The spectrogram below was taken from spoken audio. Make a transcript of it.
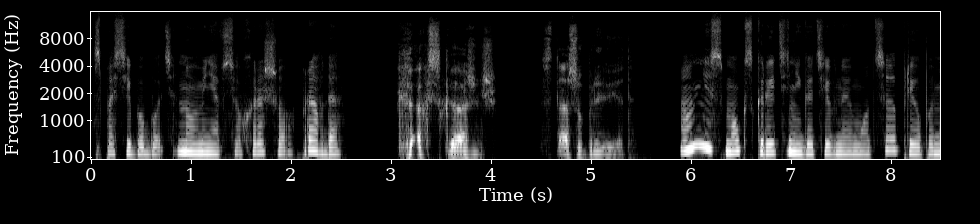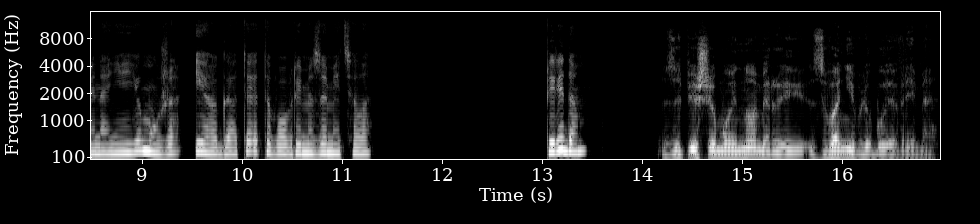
«Спасибо, Боть, но у меня все хорошо, правда?» «Как скажешь. Стасу привет». Он не смог скрыть негативную эмоцию при упоминании ее мужа, и Агата это вовремя заметила. «Передам», Запиши мой номер и звони в любое время.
